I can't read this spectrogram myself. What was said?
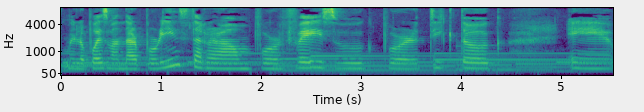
me lo puedes mandar por Instagram, por Facebook, por TikTok. Eh,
